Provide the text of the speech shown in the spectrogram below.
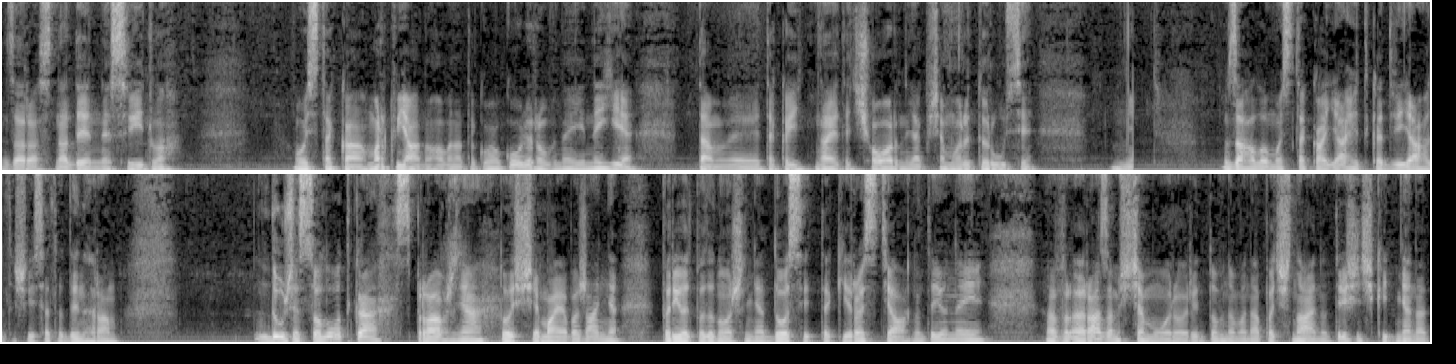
Зараз на денне світло. Ось така. Маркв'яного вона такого кольору, в неї не є. Там е, такий, знаєте, чорний, як в чому риторусі. Загалом ось така ягідка, дві ягоди 61 грам. Дуже солодка, справжня, хто ще має бажання. Період плодоношення досить таки розтягнутий у неї. Разом з чамурою орієнтовно вона починає ну, трішечки дня на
